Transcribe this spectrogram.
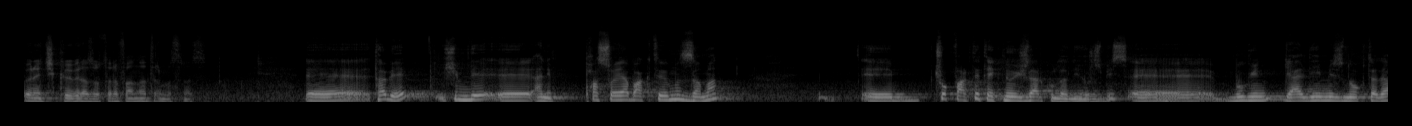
öne çıkıyor biraz o tarafı anlatır mısınız? Ee, tabii şimdi e, hani Paso'ya baktığımız zaman e, çok farklı teknolojiler kullanıyoruz biz. E, bugün geldiğimiz noktada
